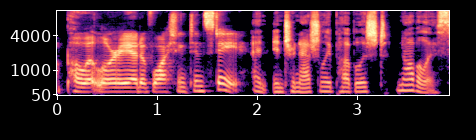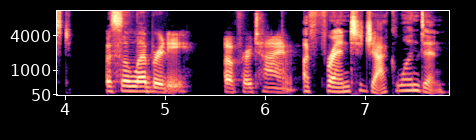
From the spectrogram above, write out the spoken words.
A poet laureate of Washington State, An internationally published novelist, a celebrity of her time, a friend to Jack London,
